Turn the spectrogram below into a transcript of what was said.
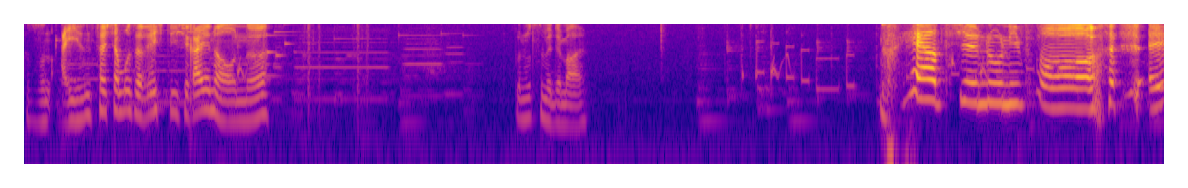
Also so ein Eisenfächer muss ja richtig reinhauen, ne? Benutzen wir den mal. Herzchen-Uniform. Ey,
